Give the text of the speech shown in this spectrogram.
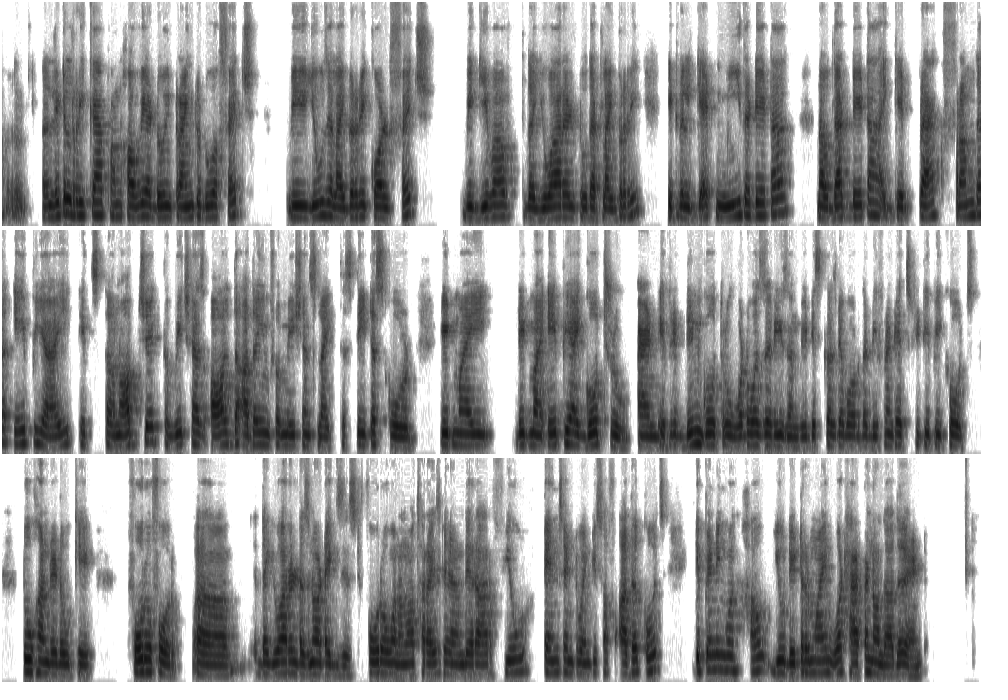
a little recap on how we are doing, trying to do a fetch. We use a library called fetch. We give out the URL to that library. It will get me the data. Now that data I get back from the API. It's an object which has all the other informations like the status code. Did my did my API go through? And if it didn't go through, what was the reason? We discussed about the different HTTP codes. 200 okay 404 uh, the url does not exist. 401 unauthorized and there are few tens and twenties of other codes depending on how you determine what happened on the other end.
